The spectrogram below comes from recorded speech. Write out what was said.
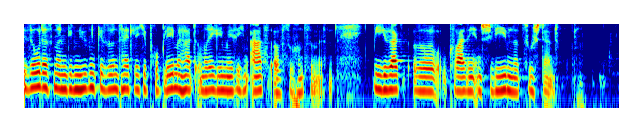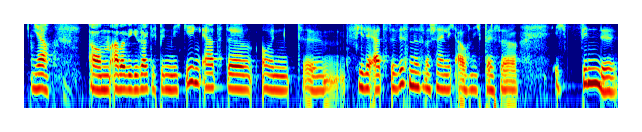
so, dass man genügend gesundheitliche Probleme hat, um regelmäßig einen Arzt aufsuchen zu müssen. Wie gesagt, so quasi ein schwebender Zustand. Ja, ähm, aber wie gesagt, ich bin nicht gegen Ärzte und ähm, viele Ärzte wissen es wahrscheinlich auch nicht besser. Ich finde,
